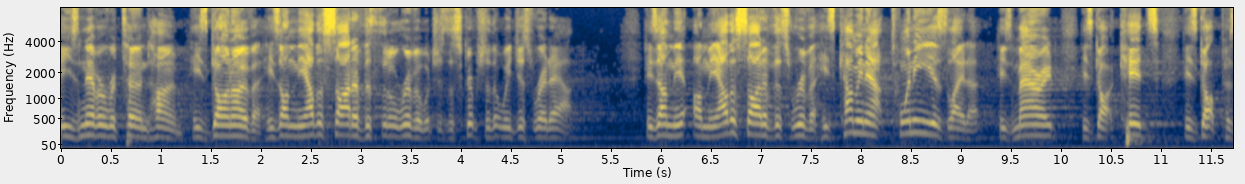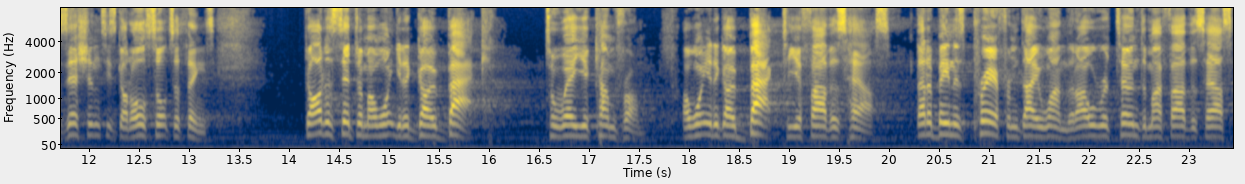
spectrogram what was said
he's never returned home. He's gone over. He's on the other side of this little river, which is the scripture that we just read out. He's on the, on the other side of this river. He's coming out 20 years later. He's married. He's got kids. He's got possessions. He's got all sorts of things. God has said to him, I want you to go back to where you come from. I want you to go back to your father's house. That had been his prayer from day one that I will return to my father's house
